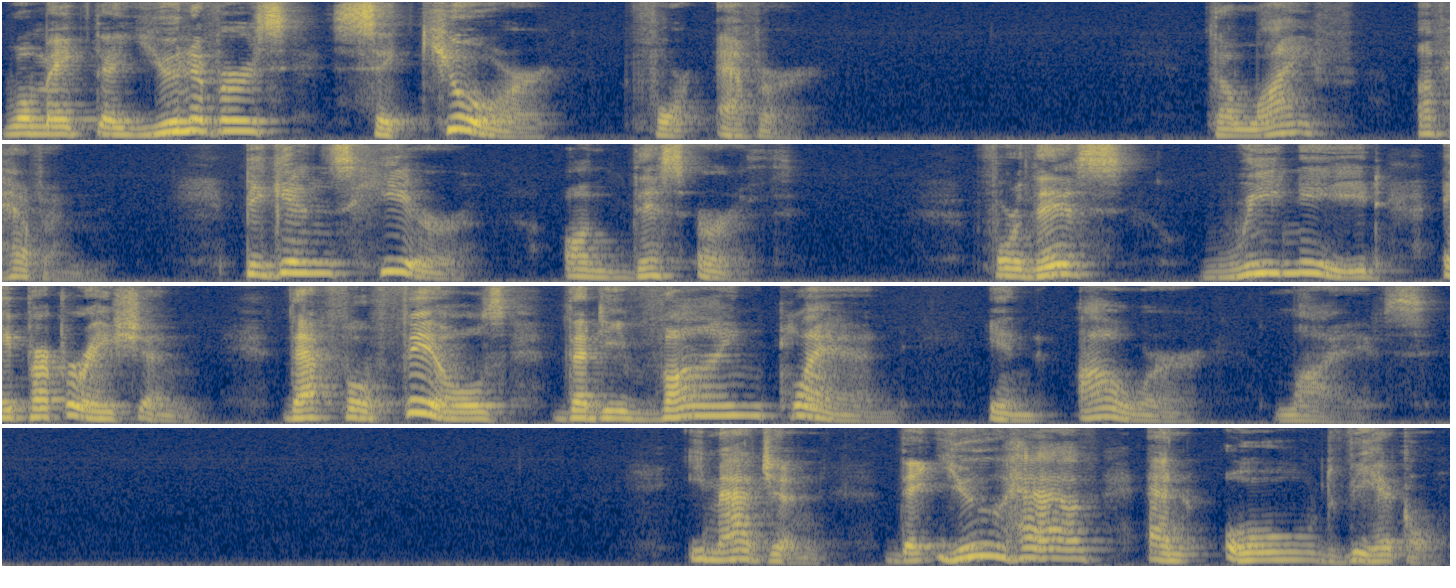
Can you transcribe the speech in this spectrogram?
will make the universe secure forever. The life of heaven begins here on this earth. For this, we need a preparation that fulfills the divine plan in our lives. Imagine that you have an old vehicle,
